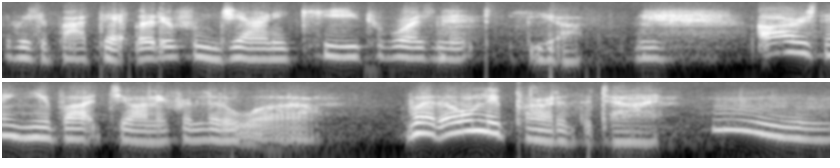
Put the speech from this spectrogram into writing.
It was about that letter from Johnny Keith, wasn't it? Yeah. I was thinking about Johnny for a little while, but only part of the time. Hmm.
